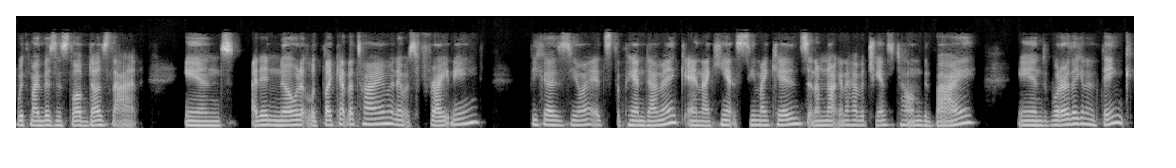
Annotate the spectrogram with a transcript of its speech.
with my business. Love does that. And I didn't know what it looked like at the time. And it was frightening because, you know, it's the pandemic and I can't see my kids and I'm not going to have a chance to tell them goodbye. And what are they going to think?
